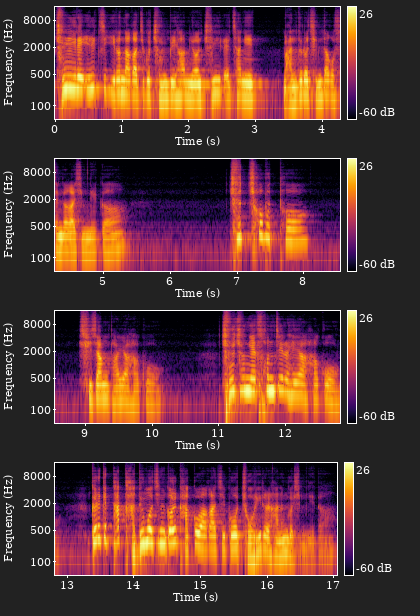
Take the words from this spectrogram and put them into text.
주일에 일찍 일어나 가지고 준비하면 주일 애찬이 만들어진다고 생각하십니까? 주초부터 시장 봐야 하고 주중에 손질을 해야 하고 그렇게 다 다듬어진 걸 갖고 와 가지고 조리를 하는 것입니다.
